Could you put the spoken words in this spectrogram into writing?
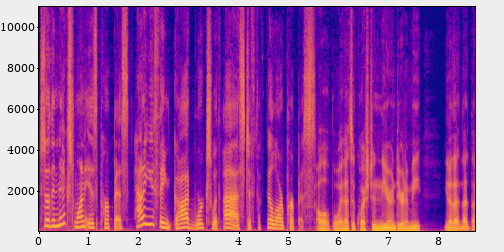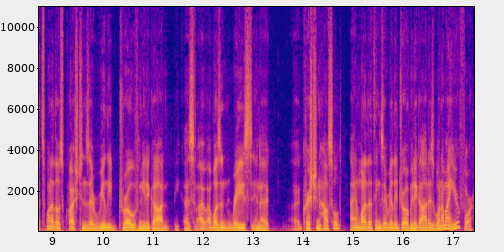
So the next one is purpose. How do you think God works with us to fulfill our purpose? Oh boy, that's a question near and dear to me. You know, that, that that's one of those questions that really drove me to God because I, I wasn't raised in a, a Christian household. And one of the things that really drove me to God is what am I here for?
